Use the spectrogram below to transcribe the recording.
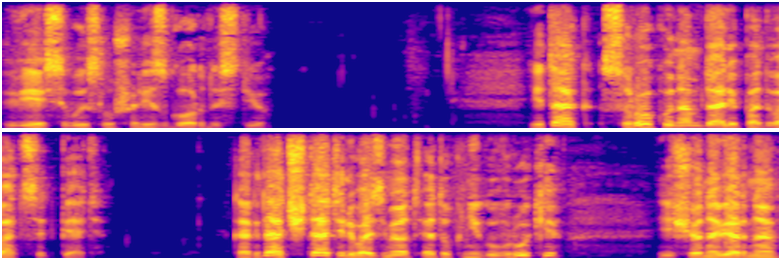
весь выслушали с гордостью. Итак, сроку нам дали по 25. Когда читатель возьмет эту книгу в руки, еще, наверное,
